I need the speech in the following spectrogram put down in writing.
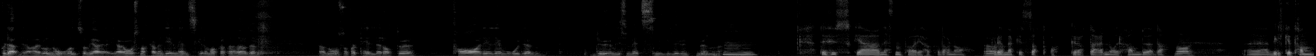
For det, det er jo noen som Jeg, jeg har snakka med en del mennesker om akkurat det her. det er noen som forteller at du, far eller mor de dør liksom med et smil rundt munnen. Mm. Det husker jeg nesten far i Hakadal nå. Ja. Fordi om jeg ikke satt akkurat der når han døde. Eh, hvilket han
